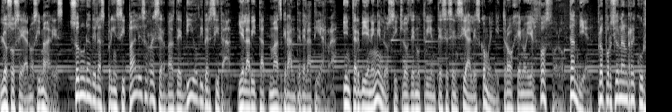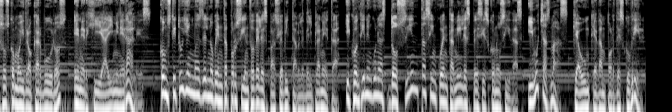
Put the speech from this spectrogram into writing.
Los océanos y mares son una de las principales reservas de biodiversidad y el hábitat más grande de la Tierra. Intervienen en los ciclos de nutrientes esenciales como el nitrógeno y el fósforo. También proporcionan recursos como hidrocarburos, energía y minerales constituyen más del 90% del espacio habitable del planeta y contienen unas 250.000 especies conocidas y muchas más que aún quedan por descubrir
